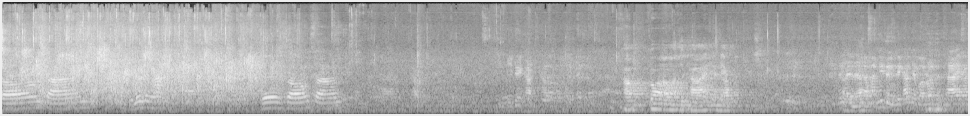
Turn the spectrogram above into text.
สองสามอีกนิดนึงครับหนึ่งสองสามยินดีด้วยครับครับครับก็รางวัลสุดท้ายนะครับอะไรนะรางวัลที่หนึ่งสิครับอย่าบอกรางวัลสุดท้ายครับ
